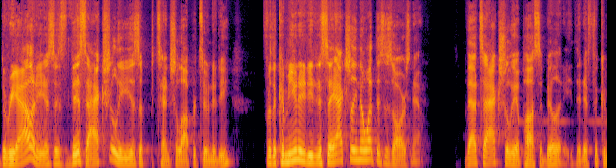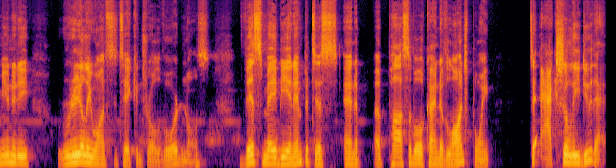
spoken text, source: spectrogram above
the reality is is this actually is a potential opportunity for the community to say actually you know what this is ours now that's actually a possibility that if the community really wants to take control of ordinals, this may be an impetus and a, a, possible kind of launch point to actually do that.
